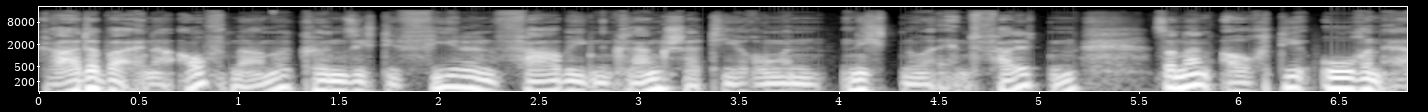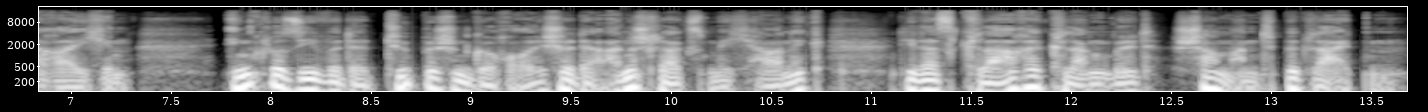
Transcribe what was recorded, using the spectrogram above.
Gerade bei einer Aufnahme können sich die vielen farbigen Klangschattierungen nicht nur entfalten, sondern auch die Ohren erreichen, inklusive der typischen Geräusche der Anschlagsmechanik, die das klare Klangbild charmant begleiten.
